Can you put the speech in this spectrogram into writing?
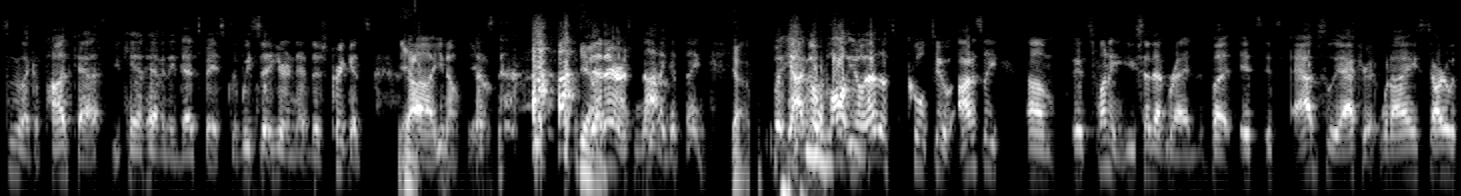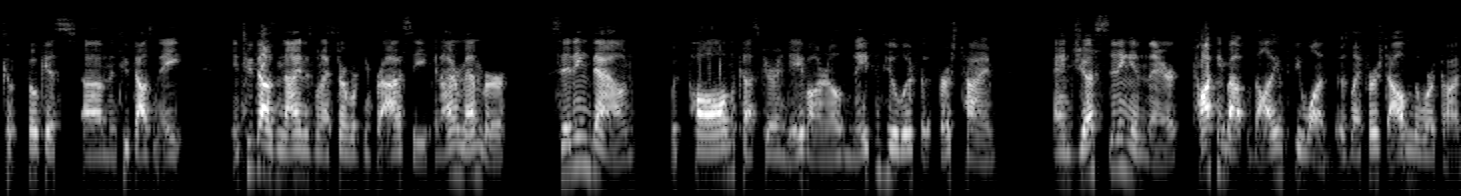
something like a podcast. You can't have any dead space because if we sit here and there's crickets, yeah. uh, you know, that's Yeah. dead air is not a good thing. Yeah. But yeah, no, Paul, you know that was cool too. Honestly, um, it's funny you said that, Brad, but it's it's absolutely accurate. When I started with Focus um, in 2008, in 2009 is when I started working for Odyssey, and I remember sitting down with Paul McCusker and Dave Arnold, Nathan Hoobler for the first time, and just sitting in there talking about Volume 51. It was my first album to work on,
